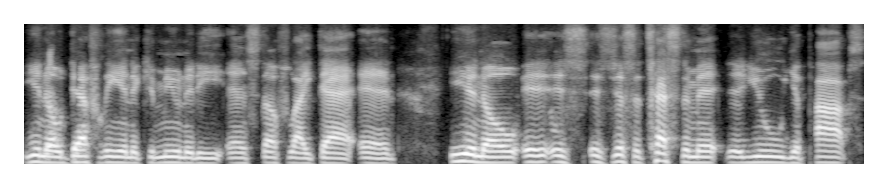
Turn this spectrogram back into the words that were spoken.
You know, definitely in the community and stuff like that. And you know, it, it's it's just a testament to you, your pops,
